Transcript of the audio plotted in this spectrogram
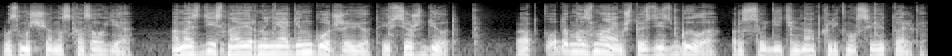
Возмущенно сказал я. «Она здесь, наверное, не один год живет и все ждет». «Откуда мы знаем, что здесь было?» – рассудительно откликнулся Виталька.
